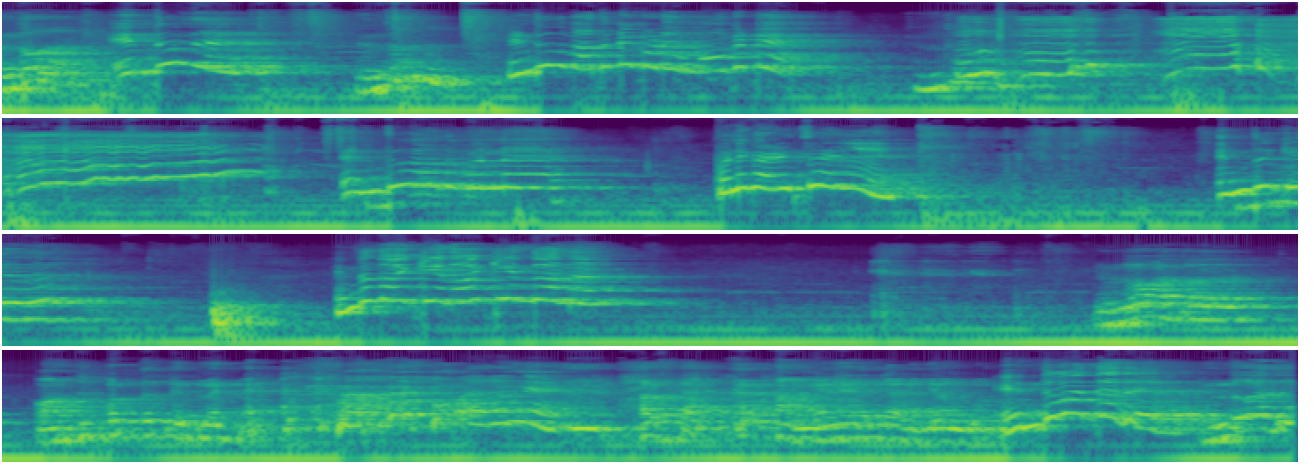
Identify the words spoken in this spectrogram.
എന്തോ എന്തോ എന്തോ എന്തോ കൂടെ നോക്കട്ടെ. എന്തോ എന്തുവാ? അത് പൊന്നെ? പൊന്നെ കഴിച്ചേ എന്തൊക്കെയത്? എന്താ നോക്കി നോക്കി എന്താന്ന്? എന്തോ പറഞ്ഞേ. അങ്ങനെ കഴിക്കാൻ പോകും എന്തു പറ്റത് എന്തോ അത്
